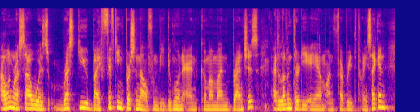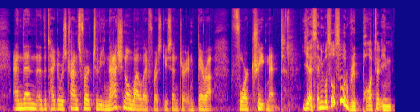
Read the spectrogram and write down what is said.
Awang Rasau was rescued by 15 personnel from the Dungun and Kemaman branches at 11:30 a.m. on February the 22nd, and then the tiger was transferred to the National Wildlife Rescue Center in Perak for treatment. Yes, and it was also reported in,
